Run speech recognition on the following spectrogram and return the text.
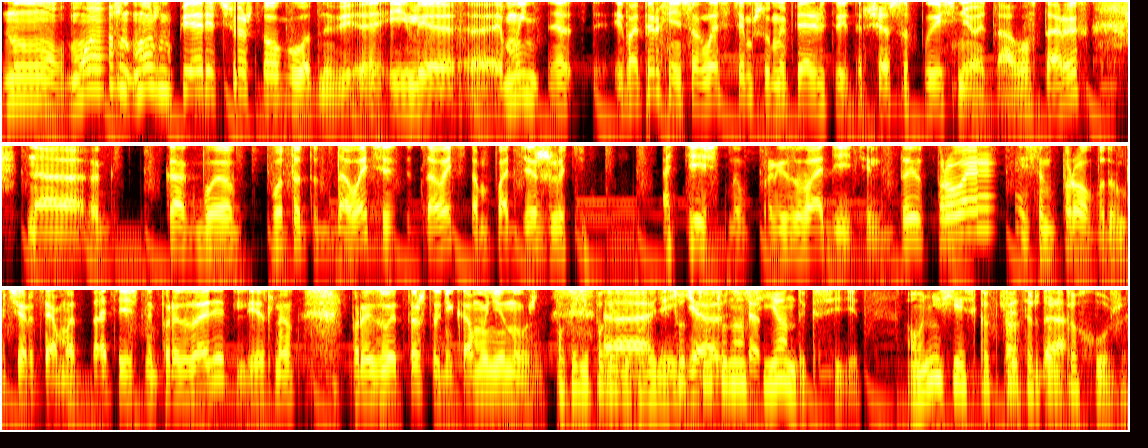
ну, можно, можно пиарить все, что угодно. Э, или э, мы... Э, во-первых, я не согласен с тем, что мы пиарили Твиттер. Сейчас я поясню это. А во-вторых, как бы вот это давайте, давайте там поддерживать отечественного производителя. Да провались он пропадом к чертям. Это отечественный производитель, если он производит то, что никому не нужно. Погоди, погоди, а, погоди. Тут, я... тут у нас сейчас... Яндекс сидит, а у них есть как Твиттер, да. только хуже.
